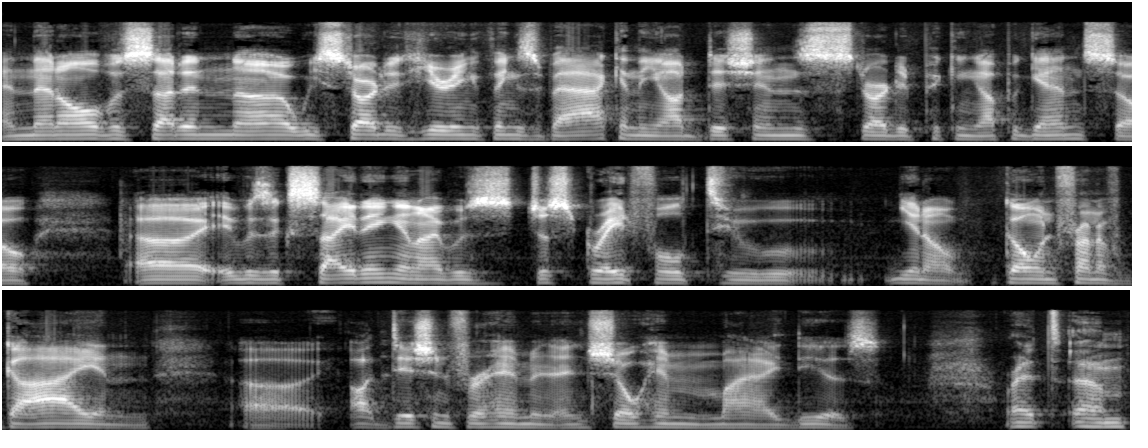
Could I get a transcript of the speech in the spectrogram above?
And then all of a sudden, uh, we started hearing things back, and the auditions started picking up again. So uh, it was exciting, and I was just grateful to, you know, go in front of Guy and uh, audition for him and, and show him my ideas. right? Um,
